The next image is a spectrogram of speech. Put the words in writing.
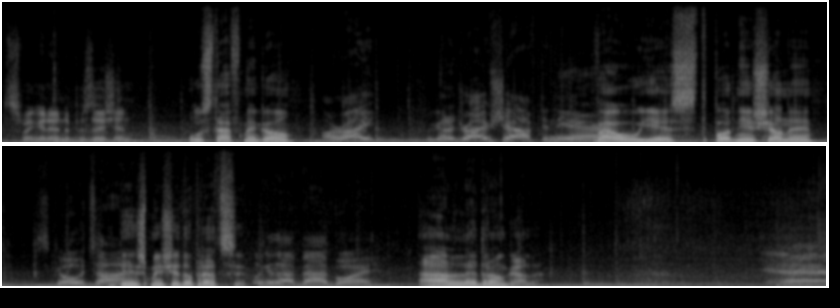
Swing it into position. Ustawmy go. Wał jest podniesiony. Bierzmy się do pracy. Ale drągal. Yeah.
